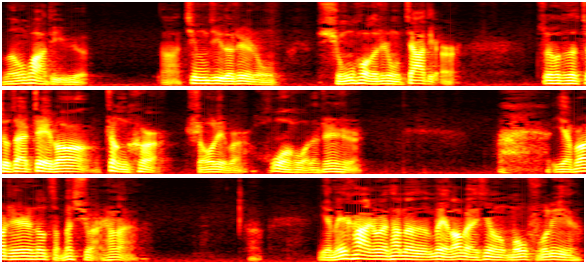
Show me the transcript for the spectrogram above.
文化底蕴，啊，经济的这种雄厚的这种家底儿，最后他就在这帮政客手里边霍霍的，真是唉，也不知道这些人都怎么选上来的，啊，也没看出来他们为老百姓谋福利啊。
